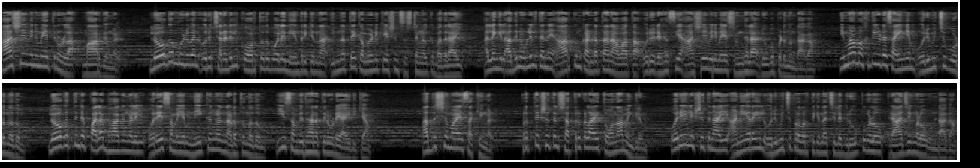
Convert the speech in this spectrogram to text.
ആശയവിനിമയത്തിനുള്ള മാർഗങ്ങൾ. ലോകം മുഴുവൻ ഒരു ചരടിൽ കോർത്തതുപോലെ നിയന്ത്രിക്കുന്ന ഇന്നത്തെ കമ്മ്യൂണിക്കേഷൻ സിസ്റ്റങ്ങൾക്ക് ബദലായി അല്ലെങ്കിൽ അതിനുള്ളിൽ തന്നെ ആർക്കും കണ്ടെത്താനാവാത്ത ഒരു രഹസ്യ ആശയവിനിമയ ശൃംഖല രൂപപ്പെടുന്നുണ്ടാകാം. ഇമാ മഹദിയുടെ സൈന്യം ഒരുമിച്ച് കൂടുന്നതും ലോകത്തിന്റെ പല ഭാഗങ്ങളിൽ ഒരേ സമയം നീക്കങ്ങൾ നടത്തുന്നതും ഈ സംവിധാനത്തിലൂടെ ആയിരിക്കാം. അദൃശ്യമായ സഖ്യങ്ങൾ. പ്രത്യക്ഷത്തിൽ ശത്രുക്കളായി തോന്നാമെങ്കിലും ഒരേ ലക്ഷ്യത്തിനായി അണിയറയിൽ ഒരുമിച്ച് പ്രവർത്തിക്കുന്ന ചില ഗ്രൂപ്പുകളോ രാജ്യങ്ങളോ ഉണ്ടാകാം.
